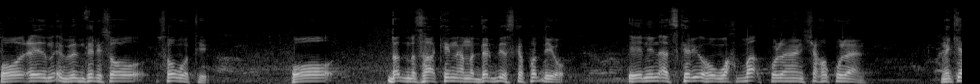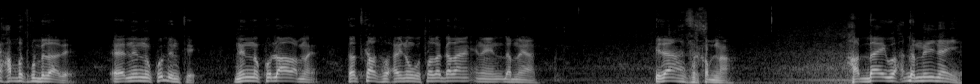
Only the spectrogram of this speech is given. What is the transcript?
oo infantry soo watay oo dad masaakiin ama derbi iska fadhiyo iyo nin askari oo waxba kulahayn shaqo kulahayn ninkii xabad ku bilaabay ee ninna ku dhintay ninna ku dhaawacmay dadkaas waxay noogu talagalaan inayna dhammeeyaan ilaahase qabnaa hadday wax dhammaynayin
